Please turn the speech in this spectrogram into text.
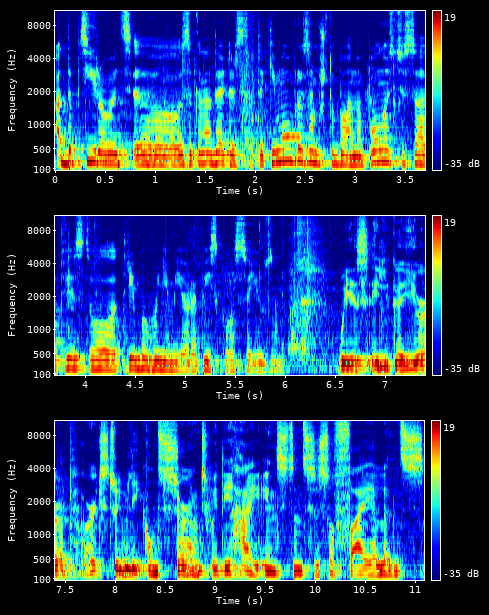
адаптировать э, законодательство таким образом, чтобы оно полностью соответствовало требованиям Европейского Союза. We as ILGA Europe are extremely concerned with the high instances of violence,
